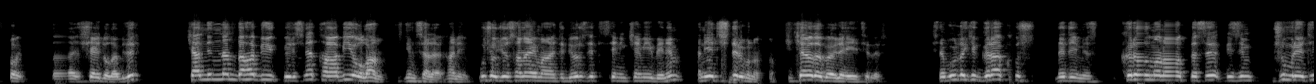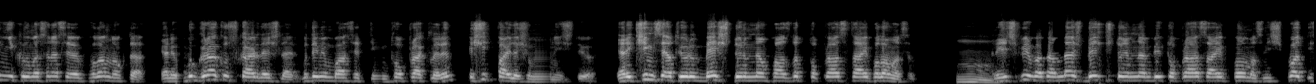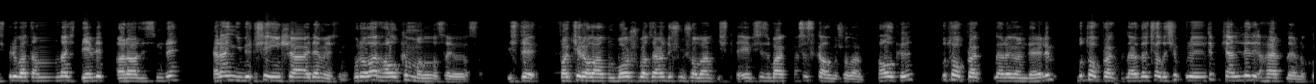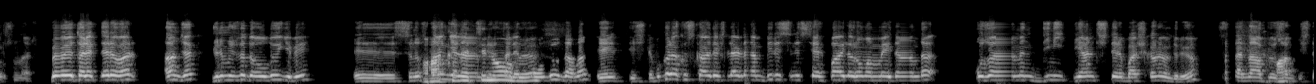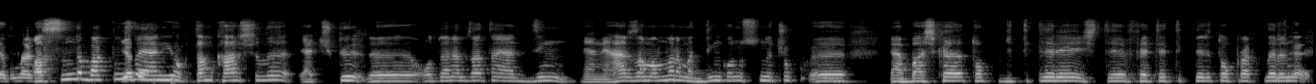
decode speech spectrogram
şey de olabilir kendinden daha büyük birisine tabi olan kimseler. Hani bu çocuğu sana emanet ediyoruz. Eti senin kemiği benim. Hani yetiştir bunu. Kikero da böyle eğitilir. İşte buradaki Gracchus dediğimiz kırılma noktası bizim Cumhuriyet'in yıkılmasına sebep olan nokta. Yani bu Gracchus kardeşler, bu demin bahsettiğim toprakların eşit paylaşımını istiyor. Yani kimse atıyorum beş dönümden fazla toprağa sahip olamasın. Hmm. Yani hiçbir vatandaş beş dönümden büyük toprağa sahip olmasın. Hiçbir, hiçbir vatandaş devlet arazisinde herhangi bir şey inşa edemesin. Buralar halkın malı sayılsın. İşte fakir olan, borç batağına düşmüş olan, işte evsiz barksız kalmış olan halkı bu topraklara gönderelim. Bu topraklarda çalışıp üretip kendileri hayatlarını kursunlar. Böyle talepleri var. Ancak günümüzde de olduğu gibi e, sınıftan Akıbeti gelen bir talep oluyor? olduğu zaman e, işte bu Grakus kardeşlerden birisini Sehpa ile Roma meydanında o zaman din, Diyanet İşleri Başkanı öldürüyor. Sen ne yapıyorsun? A- işte bunlar. Aslında baktığımızda yani yok. Tam karşılığı yani çünkü e, o dönem zaten yani din yani her zaman var ama din konusunda çok e, yani başka top gittikleri işte fethettikleri toprakların evet.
